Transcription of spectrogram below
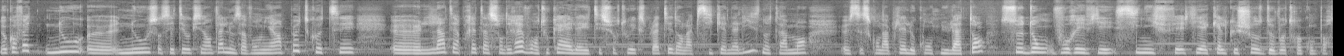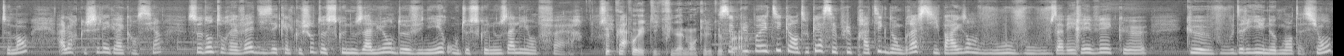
Donc en fait, nous, euh, nous, société occidentale, nous avons mis un peu de côté euh, l'interprétation des rêves, ou en tout cas, elle a été surtout exploitée dans la psychanalyse, notamment, euh, c'est ce qu'on appelait le contenu latent. Ce dont vous rêviez signifiait quelque chose de votre comportement, alors que chez les Grecs anciens, ce dont on rêvait disait quelque chose de ce que nous allions devenir ou de ce que nous allions faire. C'est plus bah, poétique finalement quelque part. C'est plus poétique, en tout cas, c'est plus pratique. Donc bref, si par exemple vous, vous, vous avez rêvé que que vous voudriez une augmentation,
